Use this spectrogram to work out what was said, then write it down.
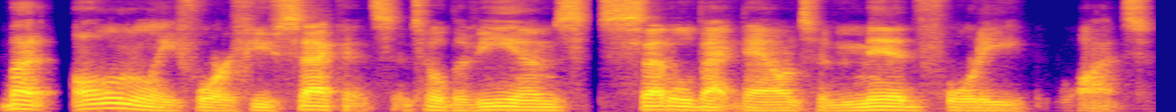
but only for a few seconds until the VMs settled back down to mid 40 watts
